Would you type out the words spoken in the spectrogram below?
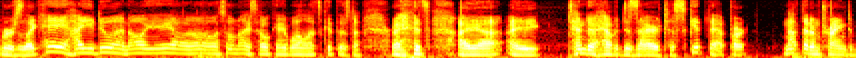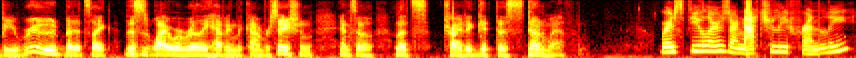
versus like, hey, how you doing? Oh yeah, yeah, oh, so nice. Okay, well, let's get this done. Right? It's I uh, I tend to have a desire to skip that part. Not that I'm trying to be rude, but it's like this is why we're really having the conversation and so let's try to get this done with. Whereas feelers are naturally friendly,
